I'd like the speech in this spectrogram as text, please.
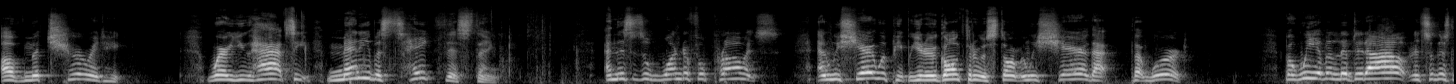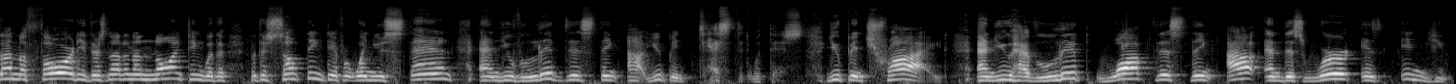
of maturity where you have, see, many of us take this thing, and this is a wonderful promise. And we share it with people. You know, you're going through a storm, and we share that, that word. But we haven't lived it out. And so there's not an authority, there's not an anointing with it. But there's something different when you stand and you've lived this thing out. You've been tested with this, you've been tried, and you have lived, walked this thing out, and this word is in you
